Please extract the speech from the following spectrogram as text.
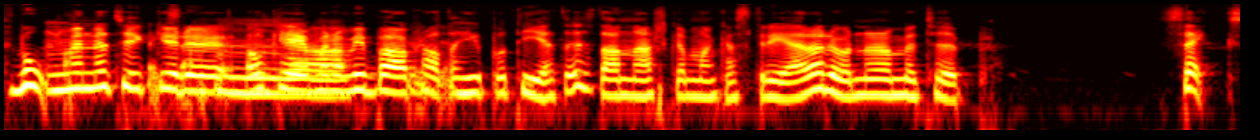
två. Men jag tycker, liksom. Mm, okej ja, men om vi bara pratar hypotetiskt när ska man kastrera då? När de är typ sex?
